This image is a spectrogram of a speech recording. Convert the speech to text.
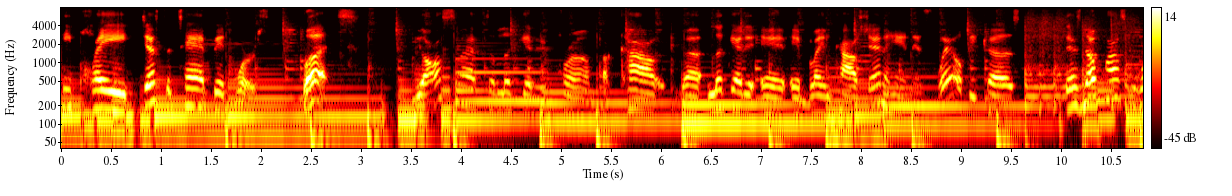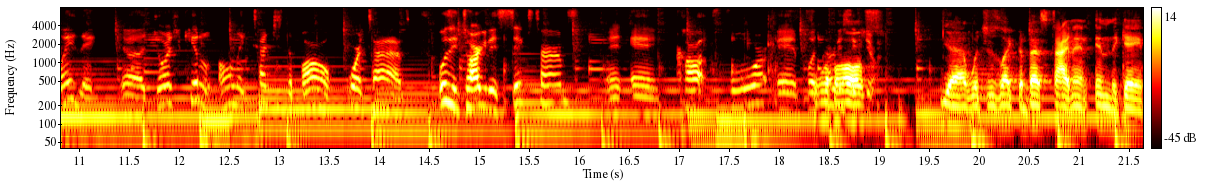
he played just a tad bit worse. But you also have to look at it from a Kyle, uh, look at it and, and, blame Kyle Shanahan as well because there's no possible way that uh, George Kittle only touches the ball four times. Was he targeted six times and, and caught four and for four balls? Yeah, which is like the best tight end in the game.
